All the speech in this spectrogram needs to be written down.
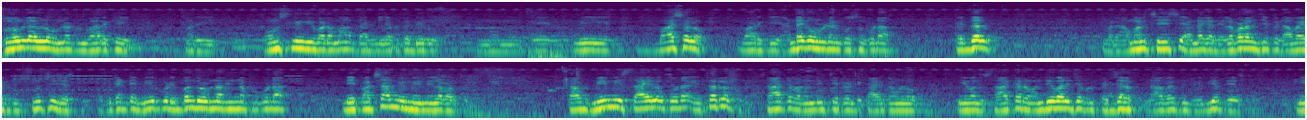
జోన్లలో ఉన్నటువంటి వారికి మరి కౌన్సిలింగ్ ఇవ్వడమా? దాన్ని లేకపోతే మీరు మీ భాషలో వారికి అండగా ఉండడం కోసం కూడా పెద్దలు మరి అమలు చేసి అండగా నిలబడాలని చెప్పి నా వైపు నుంచి సూచన చేస్తుంది ఎందుకంటే మీరు కూడా ఇబ్బందులు ఉన్నారన్నప్పుడు కూడా మీ పక్షాన్ని మేము నిలబడుతుంది కాబట్టి మీ మీ స్థాయిలో కూడా ఇతరులకు సహకారం అందించేటువంటి కార్యక్రమంలో మీ వంతు సహకారం అందివ్వాలని చెప్పిన పెద్దలకు నా వైపు నుంచి విజ్ఞప్తి చేస్తుంది మీ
